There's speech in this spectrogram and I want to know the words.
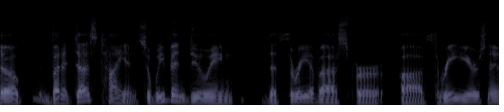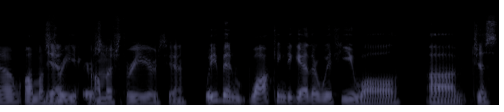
So, but it does tie in. So we've been doing the three of us for uh, three years now, almost yeah. three years almost three years yeah we've been walking together with you all um, just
